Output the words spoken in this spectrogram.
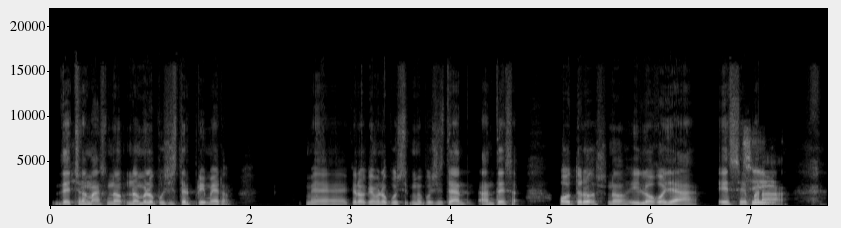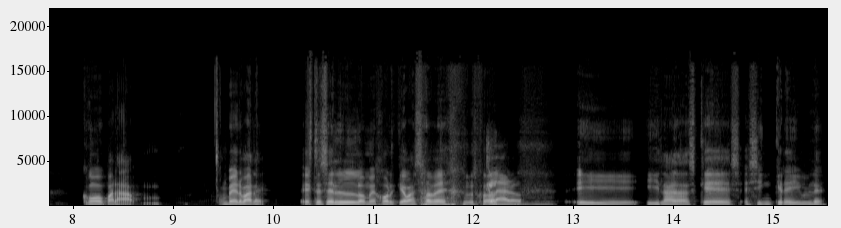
De hecho, además, no, me lo pusiste el primero. Me, creo que me lo me pusiste antes otros, ¿no? Y luego ya ese para, como para ver, vale, este es lo mejor que vas a ver. Claro. Y, la verdad es que es, increíble.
